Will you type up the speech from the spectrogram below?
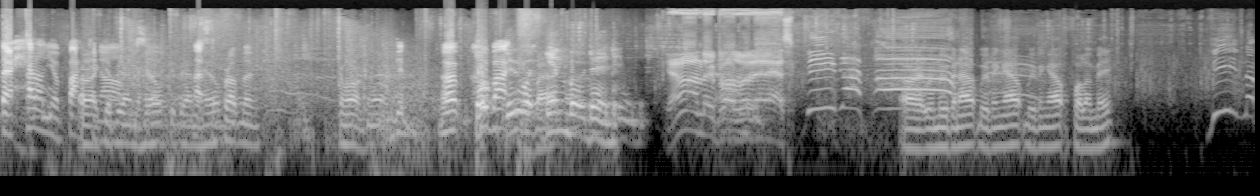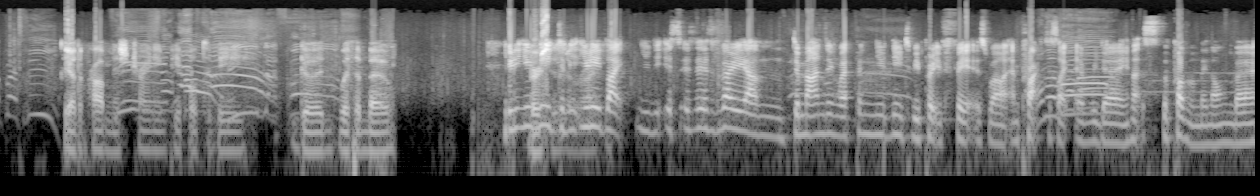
The hell on your back Alright, and get behind arms. the hill, so get behind the That's hill. the problem. Come on. Good. Oh, pull Don't back. do what Back. Gimbo did. Come on, big ball with that ass. Alright, we're moving out, moving out, moving out. Follow me. The other problem is training people to be good with a bow. You, you need to be. You need like. You, it's, it's it's a very um demanding weapon. You need to be pretty fit as well and practice like every day. That's the problem with longbow.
